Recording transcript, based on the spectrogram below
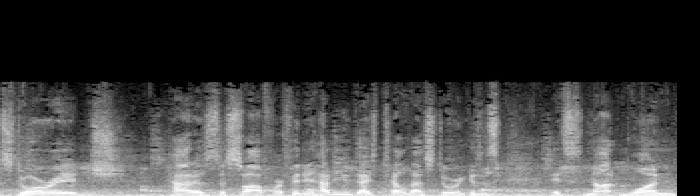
storage? How does the software fit in? How do you guys tell that story? Because it's it's not one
